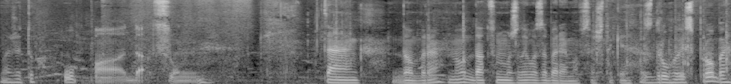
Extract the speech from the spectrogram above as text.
Може тут. Опа, Датсун. Так, добре. Ну, Датсун, можливо, заберемо все ж таки з другої спроби.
